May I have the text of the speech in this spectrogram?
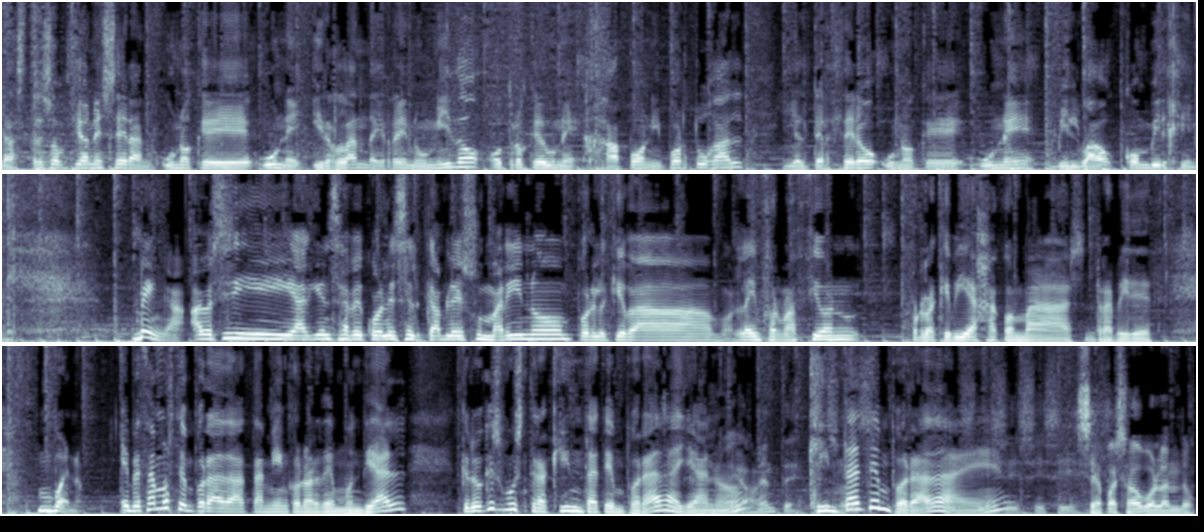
Las tres opciones eran uno que une Irlanda y Reino Unido, otro que une Japón y Portugal y el tercero uno que une Bilbao con Virginia. Venga, a ver si alguien sabe cuál es el cable submarino por el que va la información por la que viaja con más rapidez. Bueno, empezamos temporada también con orden mundial. Creo que es vuestra quinta temporada ya, ¿no? Quinta es. temporada, Sí, ¿eh? sí, sí, sí. Se ha pasado volando.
